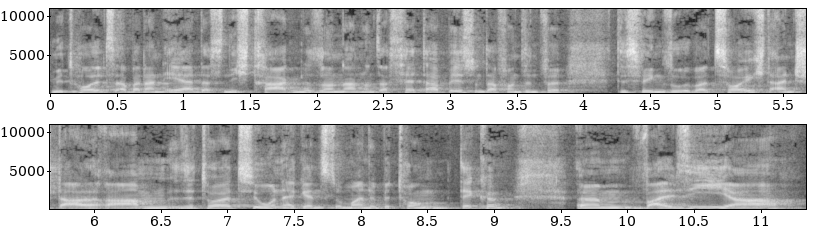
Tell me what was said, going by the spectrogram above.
mit Holz aber dann eher das nicht tragende, sondern unser Setup ist, und davon sind wir deswegen so überzeugt, ein Stahlrahmensituation ergänzt um eine Betondecke, ähm, weil sie ja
